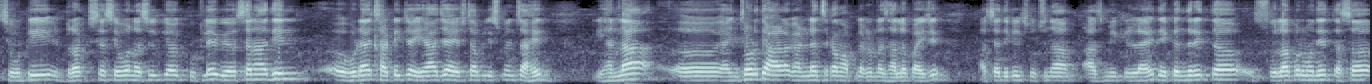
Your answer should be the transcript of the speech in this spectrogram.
शेवटी ड्रग्सचं सेवन असेल किंवा कुठल्याही व्यसनाधीन होण्यासाठीच्या ह्या ज्या एस्टॅब्लिशमेंट्स आहेत ह्यांना यांच्यावरती आळा घालण्याचं काम आपल्याकडनं झालं पाहिजे अशा देखील सूचना आज मी केलेल्या आहेत. एकंदरीत सोलापूरमध्ये तसं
